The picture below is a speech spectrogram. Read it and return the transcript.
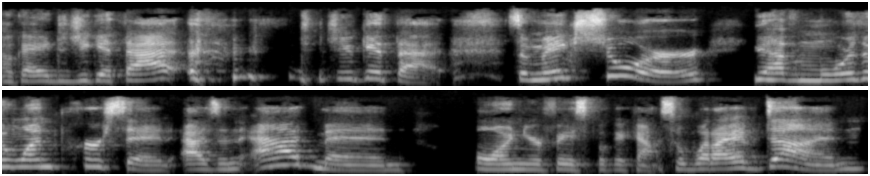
Okay. Did you get that? Did you get that? So make sure you have more than one person as an admin on your Facebook account. So what I have done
